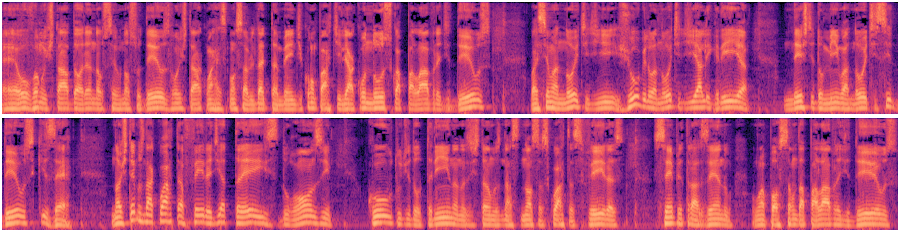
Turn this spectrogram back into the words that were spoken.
é, ou vão estar adorando ao Senhor nosso Deus, vão estar com a responsabilidade também de compartilhar conosco a palavra de Deus. Vai ser uma noite de júbilo, uma noite de alegria neste domingo à noite, se Deus quiser. Nós temos na quarta-feira, dia 3 do 11, culto de doutrina. Nós estamos nas nossas quartas-feiras, sempre trazendo uma porção da palavra de Deus,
